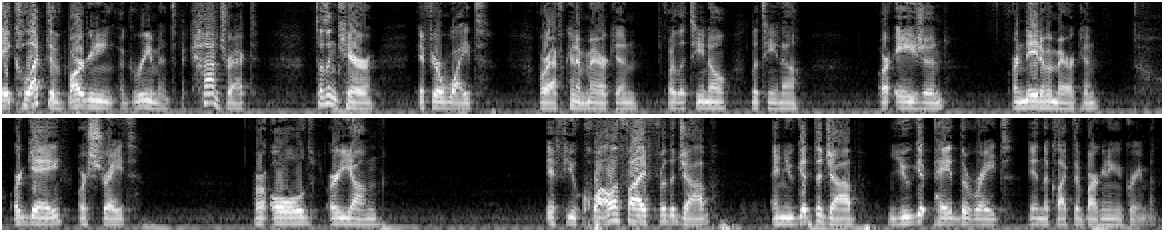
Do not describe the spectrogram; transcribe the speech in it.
a collective bargaining agreement, a contract, doesn't care if you're white or African American or Latino, Latina, or Asian or Native American or gay or straight or old or young. If you qualify for the job and you get the job, you get paid the rate in the collective bargaining agreement.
